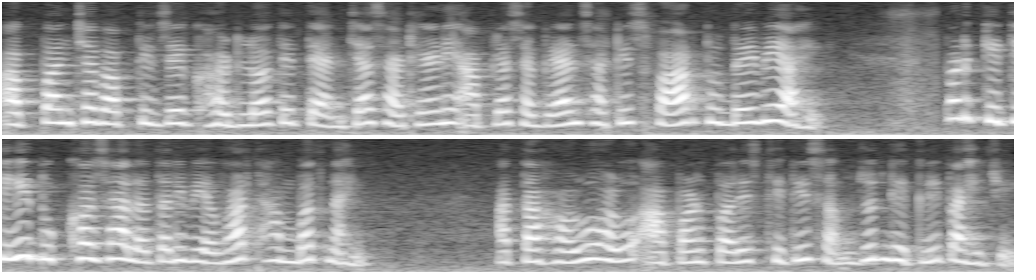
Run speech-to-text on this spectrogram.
आप्पांच्या बाबतीत जे घडलं ते त्यांच्यासाठी आणि आपल्या सगळ्यांसाठीच फार दुर्दैवी आहे. पण कितीही दुःख झालं तरी व्यवहार थांबत नाही. आता हळूहळू आपण परिस्थिती समजून घेतली पाहिजे.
